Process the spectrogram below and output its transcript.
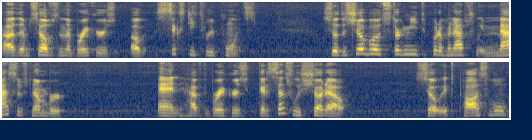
uh, themselves and the Breakers of 63 points. So the Showboats, they're going to need to put up an absolutely massive number and have the Breakers get essentially shut out. So it's possible,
